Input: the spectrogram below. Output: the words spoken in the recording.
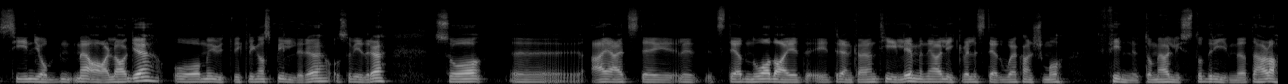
sin jobb med A-laget og med utvikling av spillere osv. Så, videre. så eh, er jeg et sted, eller et sted nå da, i, i trenerkarrieren tidlig, men jeg er likevel et sted hvor jeg kanskje må finne ut om jeg har lyst til å drive med dette her. da.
